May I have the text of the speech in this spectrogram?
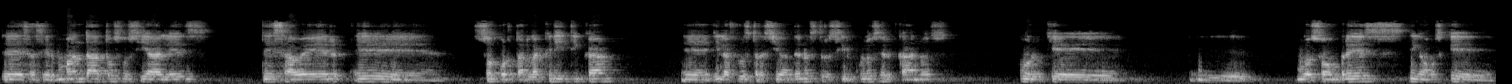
de deshacer mandatos sociales, de saber eh, soportar la crítica eh, y la frustración de nuestros círculos cercanos, porque eh, los hombres, digamos que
